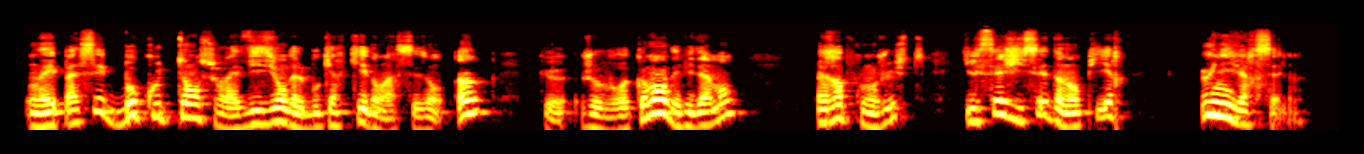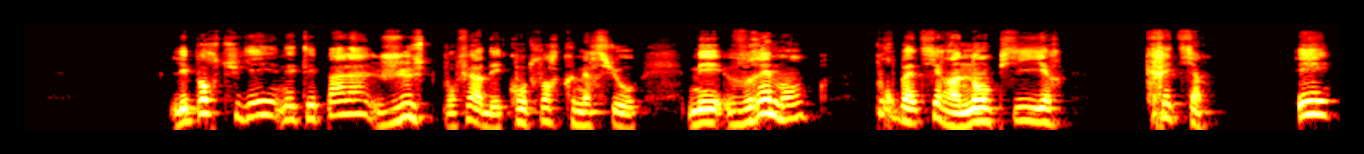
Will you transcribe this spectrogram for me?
On avait passé beaucoup de temps sur la vision d'Albuquerque dans la saison 1, que je vous recommande évidemment, Rappelons juste qu'il s'agissait d'un empire universel. Les Portugais n'étaient pas là juste pour faire des comptoirs commerciaux, mais vraiment pour bâtir un empire chrétien et,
